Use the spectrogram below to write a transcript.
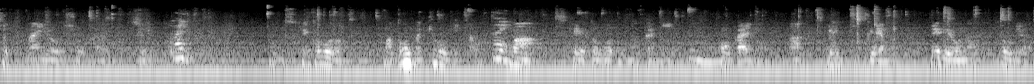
ちょっと内容を紹介すると、はい。スケートボード、まあ、どんな競技か、はい。まあ、スケートボードの中に今回の、まあ、オリンピックでも出るような競技は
